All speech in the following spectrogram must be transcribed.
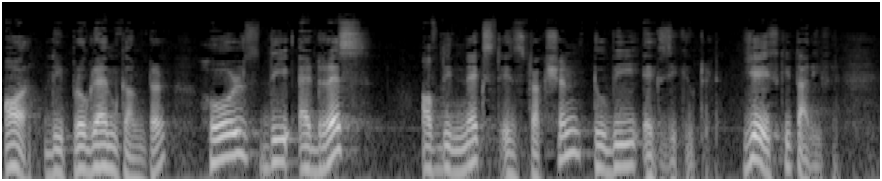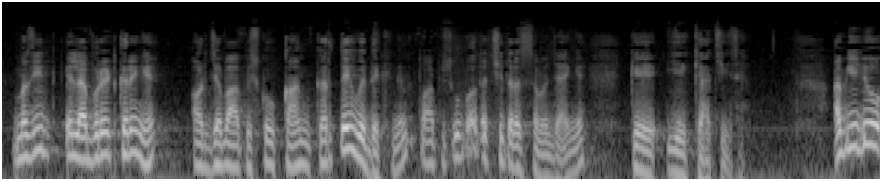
اور the program counter holds the address of the next instruction to be executed یہ اس کی تعریف ہے۔ مزید الیبوریٹ کریں گے اور جب آپ اس کو کام کرتے ہوئے دیکھیں گے نا، تو آپ اس کو بہت اچھی طرح سے سمجھ جائیں گے۔ کہ یہ کیا چیز ہے۔ اب یہ جو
